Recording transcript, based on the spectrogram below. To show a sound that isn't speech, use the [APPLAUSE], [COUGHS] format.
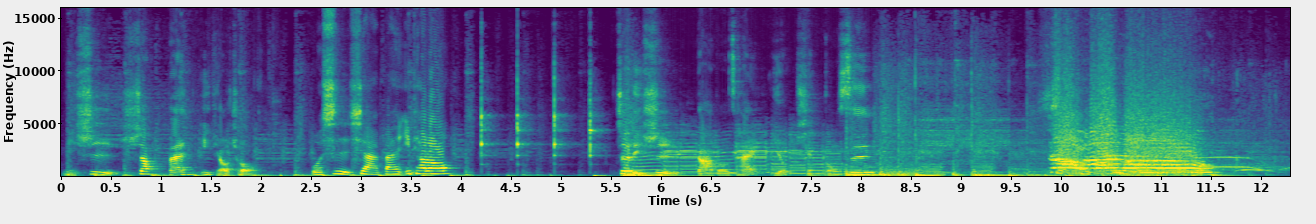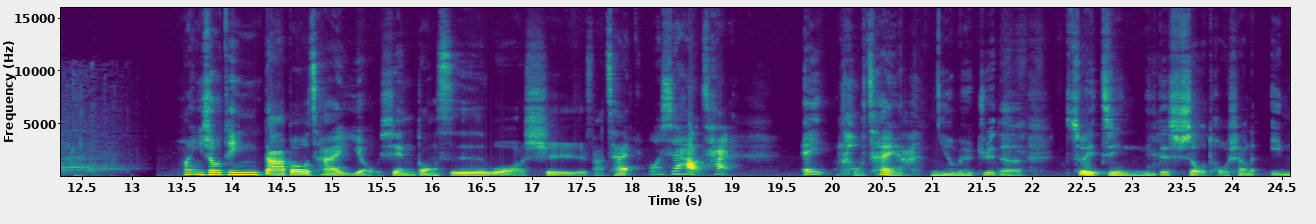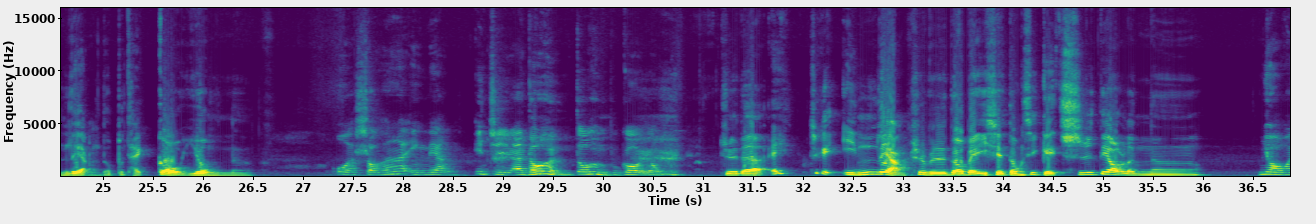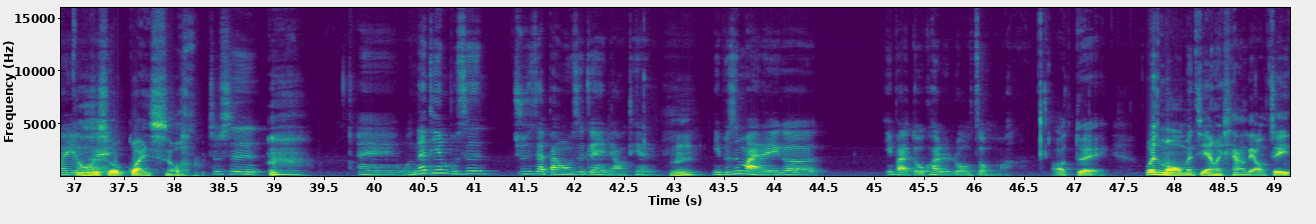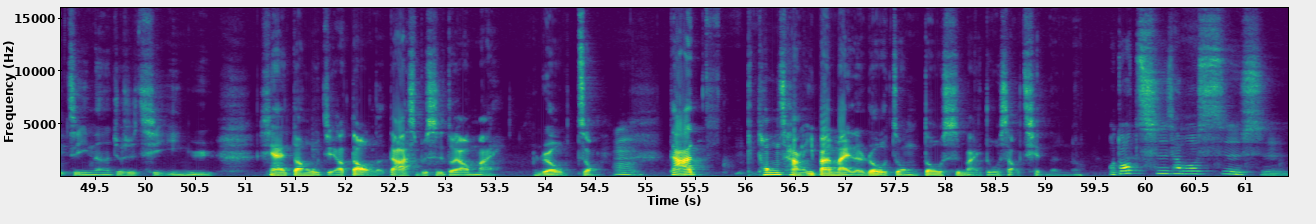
你是上班一条虫，我是下班一条龙。这里是 Double 菜有限公司，上班喽！欢迎收听 Double 菜有限公司，我是法菜，我是好菜。哎，好菜呀、啊！你有没有觉得最近你的手头上的银两都不太够用呢？我手上的银两一直以来都很都很不够用。觉得哎，这个银两是不是都被一些东西给吃掉了呢？有哎、欸、有哎、欸，不是说怪兽，就是 [COUGHS] 哎，我那天不是就是在办公室跟你聊天，嗯，你不是买了一个一百多块的肉粽吗？哦，对。为什么我们今天会想聊这一集呢？就是起因于现在端午节要到了，大家是不是都要买肉粽？嗯，大家通常一般买的肉粽都是买多少钱的呢？我都吃差不多四十、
